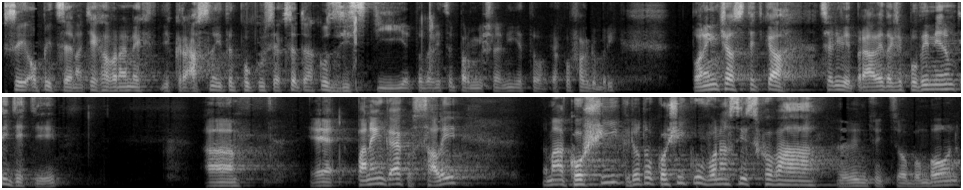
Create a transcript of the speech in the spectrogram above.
psy, opice. Na těch havranech je krásný ten pokus, jak se to jako zjistí, je to velice promyšlený, je to jako fakt dobrý. To není čas teďka celý vyprávět, takže povím jenom ty děti, A je panenka jako Sally, ta má košík, do toho košíku ona si schová, nevím si co, bonbon.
